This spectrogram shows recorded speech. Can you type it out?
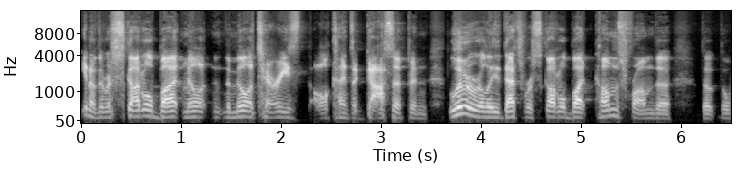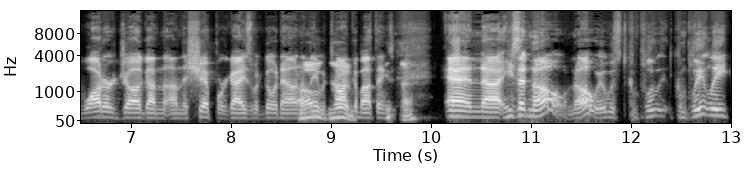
you know, there was scuttlebutt. Mil- the military's all kinds of gossip, and literally that's where scuttlebutt comes from. The the, the water jug on the, on the ship where guys would go down and Oh, they would talk about things. Okay. And uh, he said, no, no, it was completely, completely,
